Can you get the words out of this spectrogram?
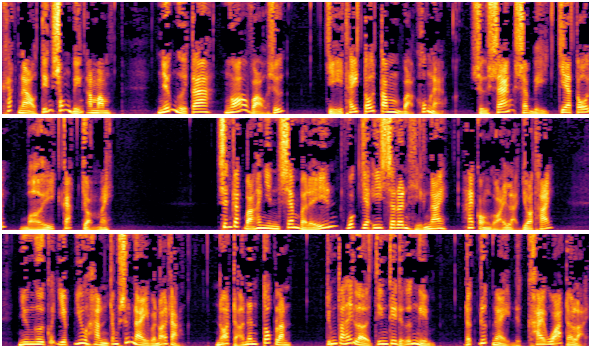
khác nào tiếng sóng biển âm âm. Nếu người ta ngó vào xứ, chỉ thấy tối tăm và khốn nạn, sự sáng sẽ bị che tối bởi các chòm mây. Xin các bạn hãy nhìn xem và để ý quốc gia Israel hiện nay hay còn gọi là Do Thái. Nhiều người có dịp du hành trong xứ này và nói rằng nó trở nên tốt lành. Chúng ta thấy lời tiên tri được ứng nghiệm, đất nước này được khai hóa trở lại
